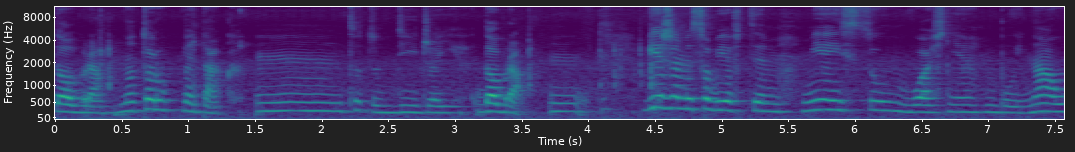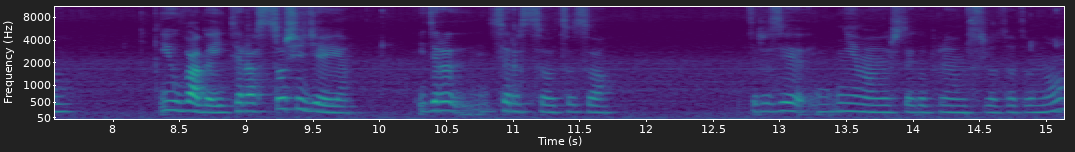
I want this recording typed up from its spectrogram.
Dobra, no to róbmy tak. Mm, co to DJ? Dobra. Mm, bierzemy sobie w tym miejscu właśnie bój now. I uwaga, i teraz co się dzieje? I teraz, teraz co, co, co? Teraz ja nie mam już tego premium slota, to no.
